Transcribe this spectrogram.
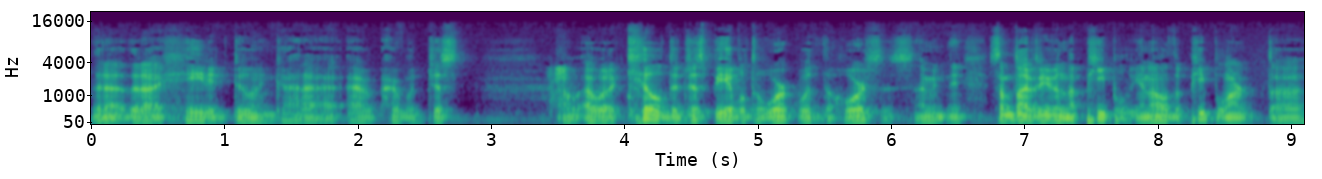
that I, that I hated doing. God, I, I, I would just I, would have killed to just be able to work with the horses. I mean, sometimes even the people, you know, the people aren't uh,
